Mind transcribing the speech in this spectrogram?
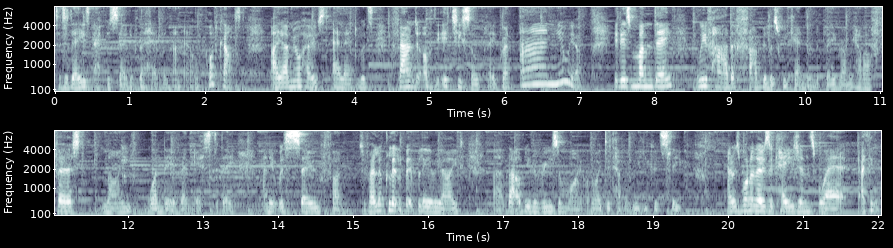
to today's episode of the Heaven and Elle podcast. I am your host, Elle Edwards, founder of the Itchy Soul Playground and Youier. It is Monday. We've had a fabulous weekend in the playground. We had our first live one day event yesterday and it was so fun. So if I look a little bit bleary eyed, uh, that'll be the reason why, although I did have a really good sleep. And it was one of those occasions where I think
